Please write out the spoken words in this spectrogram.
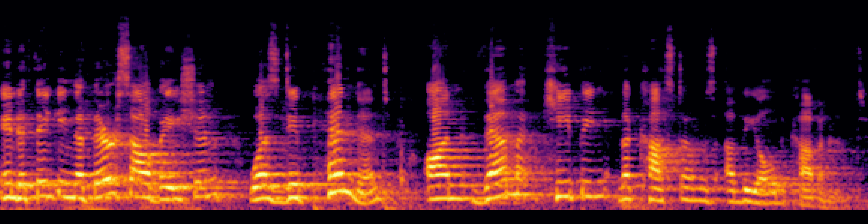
into thinking that their salvation was dependent on them keeping the customs of the old covenant.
